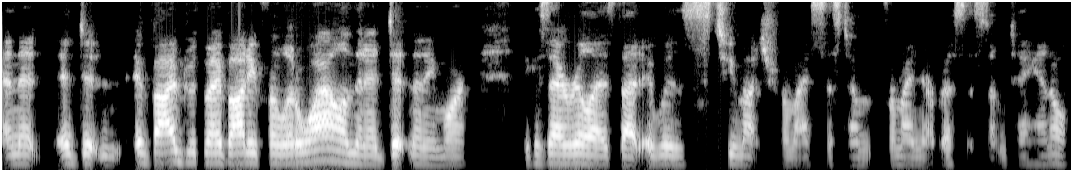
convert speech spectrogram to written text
and it it didn't it vibed with my body for a little while and then it didn't anymore because I realized that it was too much for my system for my nervous system to handle.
